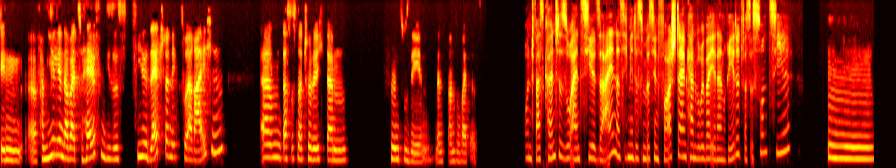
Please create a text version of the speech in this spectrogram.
den äh, Familien dabei zu helfen, dieses Ziel selbstständig zu erreichen, ähm, das ist natürlich dann schön zu sehen, wenn es dann soweit ist. Und was könnte so ein Ziel sein, dass ich mir das ein bisschen vorstellen kann, worüber ihr dann redet? Was ist so ein Ziel? Mm.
